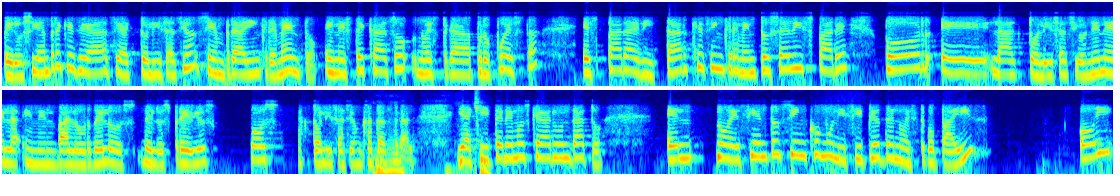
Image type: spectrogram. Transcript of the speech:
Pero siempre que se hace actualización, siempre hay incremento. En este caso, nuestra propuesta es para evitar que ese incremento se dispare por eh, la actualización en el, en el valor de los, de los previos post actualización catastral. Y aquí tenemos que dar un dato. El 905 municipios de nuestro país Hoy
